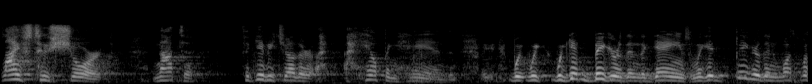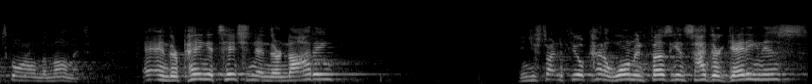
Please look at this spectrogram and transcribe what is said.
Life's too short not to, to give each other a, a helping hand. And we, we, we get bigger than the games, and we get bigger than what's, what's going on in the moment. And they're paying attention and they're nodding. And you're starting to feel kind of warm and fuzzy inside. They're getting this.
